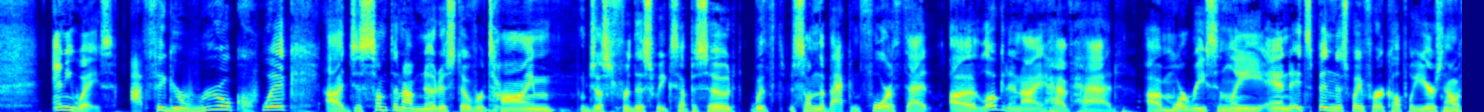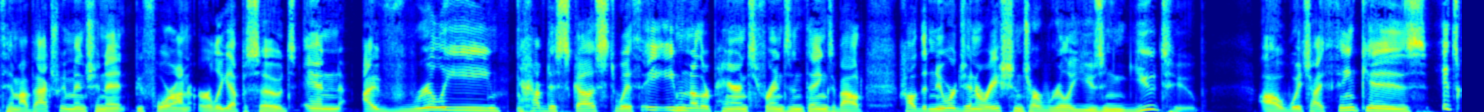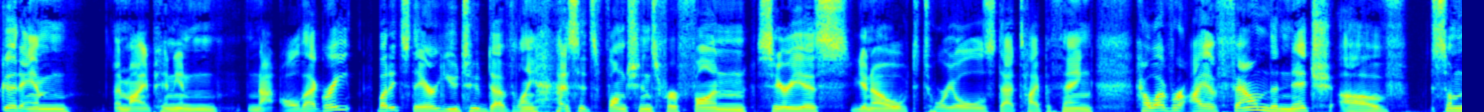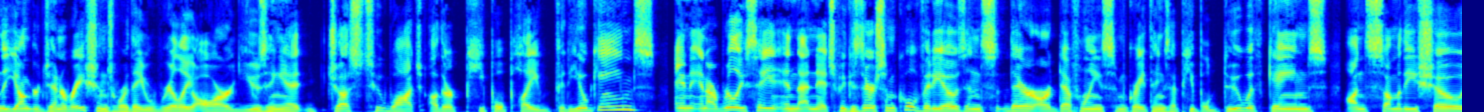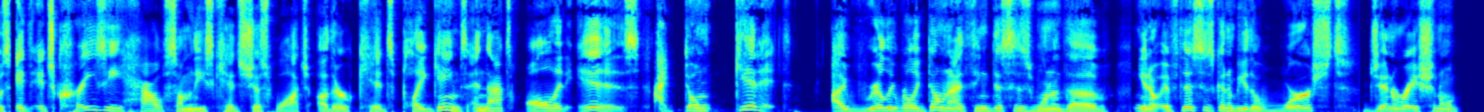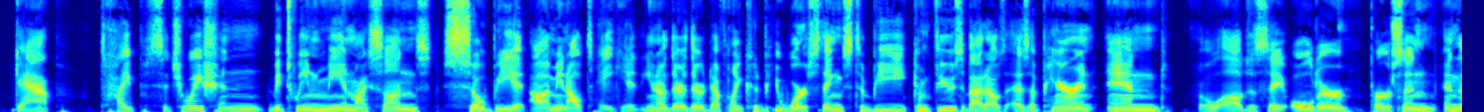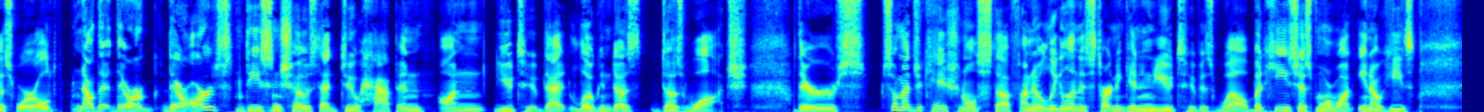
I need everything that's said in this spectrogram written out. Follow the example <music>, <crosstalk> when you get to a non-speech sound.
Anyways, I figure real quick, uh, just something I've noticed over time, just for this week's episode, with some of the back and forth that uh, Logan and I have had uh, more recently, and it's been this way for a couple years now with him. I've actually mentioned it before on early episodes, and I've really have discussed with even other parents, friends, and things about how the newer generations are really using YouTube, uh, which I think is it's good and in my opinion, not all that great. But it's there. YouTube definitely <laughs> has its functions for fun, serious, you know, tutorials, that type of thing. However, I have found the niche of some of the younger generations where they really are using it just to watch other people play video games and and I really say in that niche because there are some cool videos and there are definitely some great things that people do with games on some of these shows. It, it's crazy how some of these kids just watch other kids play games, and that's all it is. I don't get it. I really, really don't. I think this is one of the, you know, if this is going to be the worst generational gap type situation between me and my sons, so be it. I mean, I'll take it. You know, there there definitely could be worse things to be confused about as, as a parent and well, I'll just say older person in this world. Now there, there are there are decent shows that do happen on YouTube that Logan does does watch. There's some educational stuff. I know Leland is starting to get into YouTube as well, but he's just more what you know. He's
